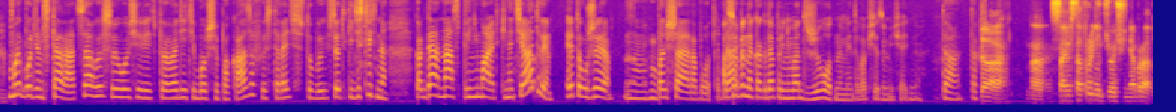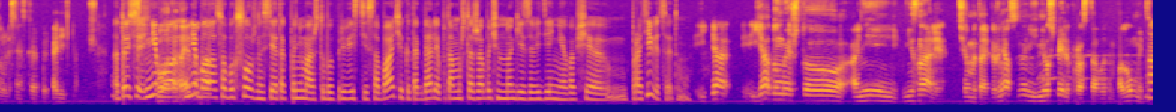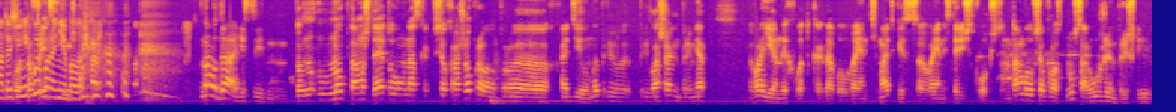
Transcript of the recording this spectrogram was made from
мы будем стараться, а вы, в свою очередь, проводите больше показов и старайтесь, чтобы все-таки действительно, когда нас принимают кинотеатры, это уже большая работа. Особенно, да? когда принимают с животными, это вообще замечательно. Да, так да, что... Сами сотрудники очень обрадовались, они сказали, приходите. А, то есть не, вот, было, а не было особых сложностей, я так понимаю, чтобы привести собачек и так далее, потому что же обычно многие заведения вообще противятся этому. Я, я думаю, что они не знали, чем это обернется, ну, не, не успели просто об этом подумать. А, то есть вот. у них Но, выбора принципе, не было. Ну да, действительно. Ну, ну, потому что до этого у нас как все хорошо проходило. Мы при, приглашали, например, военных, вот когда был военная тематика из военно-исторического общества. Ну, там было все просто. Ну, с оружием пришли.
